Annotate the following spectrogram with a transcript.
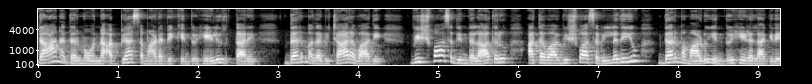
ದಾನ ಧರ್ಮವನ್ನು ಅಭ್ಯಾಸ ಮಾಡಬೇಕೆಂದು ಹೇಳಿರುತ್ತಾರೆ. ಧರ್ಮದ ವಿಚಾರವಾದಿ ವಿಶ್ವಾಸದಿಂದಲಾದರೂ ಅಥವಾ ವಿಶ್ವಾಸವಿಲ್ಲದೆಯೂ ಧರ್ಮ ಮಾಡು ಎಂದು ಹೇಳಲಾಗಿದೆ.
